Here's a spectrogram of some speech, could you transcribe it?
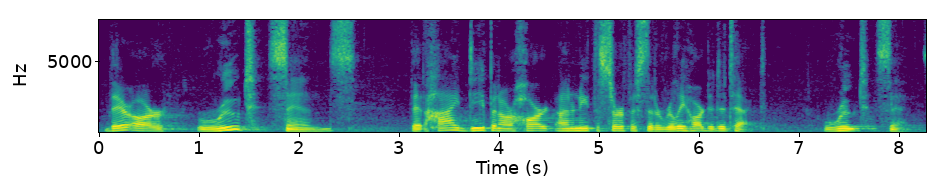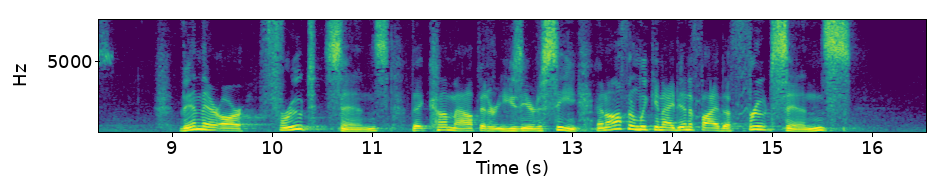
There are root sins that hide deep in our heart underneath the surface that are really hard to detect. Root sins. Then there are fruit sins that come out that are easier to see. And often we can identify the fruit sins,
